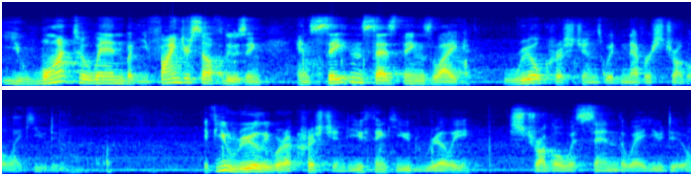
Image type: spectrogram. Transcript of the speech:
You want to win, but you find yourself losing. And Satan says things like, real Christians would never struggle like you do. If you really were a Christian, do you think you'd really struggle with sin the way you do?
